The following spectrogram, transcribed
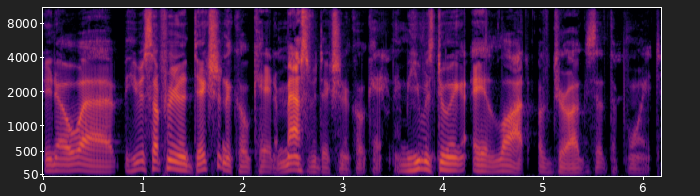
you know, uh, he was suffering an addiction to cocaine, a massive addiction to cocaine. I mean, he was doing a lot of drugs at the point.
